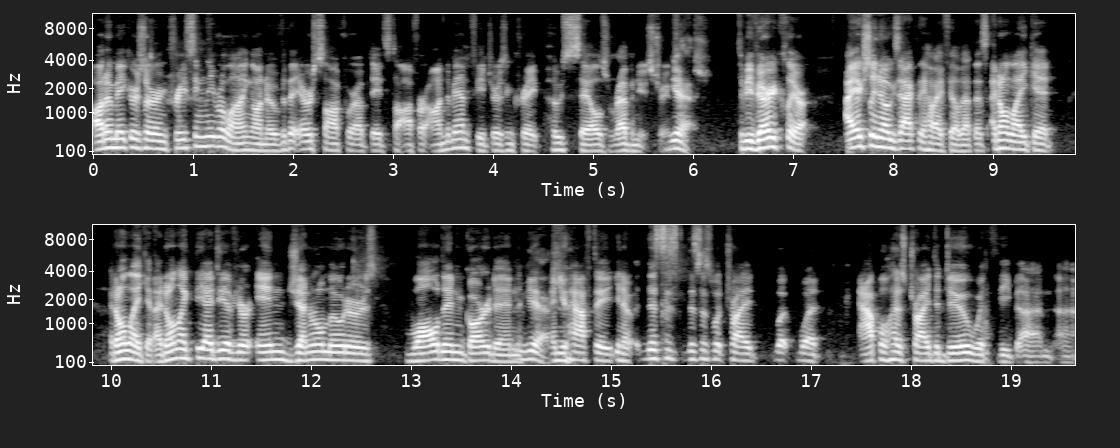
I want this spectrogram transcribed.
Automakers are increasingly relying on over-the-air software updates to offer on-demand features and create post-sales revenue streams. yes To be very clear, I actually know exactly how I feel about this. I don't like it. I don't like it. I don't like the idea of you're in General Motors walled-in garden yes and you have to, you know, this is this is what tried what what Apple has tried to do with the um, uh,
